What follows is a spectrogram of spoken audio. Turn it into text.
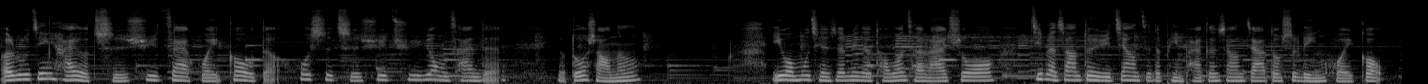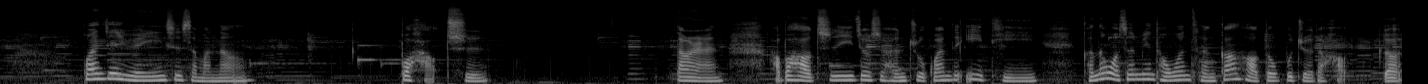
而如今还有持续在回购的，或是持续去用餐的，有多少呢？以我目前身边的同温层来说，基本上对于这样子的品牌跟商家都是零回购。关键原因是什么呢？不好吃。当然，好不好吃依旧是很主观的议题。可能我身边同温层刚好都不觉得好的，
